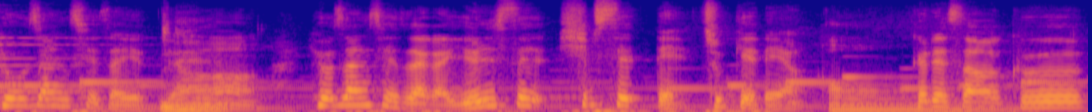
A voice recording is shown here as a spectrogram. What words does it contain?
효장세자였죠. 효장세자가 10세, 10세 때 죽게 돼요. 어. 그래서 그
